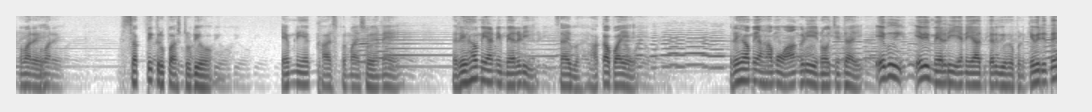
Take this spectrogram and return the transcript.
અમારે શક્તિ કૃપા સ્ટુડિયો એમની એક ખાસ ફરમાઈશ હોય અને રેહમિયાની મેલડી સાહેબ હાકા પાયે રેહમિયા હામું આંગળી નો ચિંધાય એવી એવી મેલડી એને યાદ કરવી હોય પણ કેવી રીતે?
